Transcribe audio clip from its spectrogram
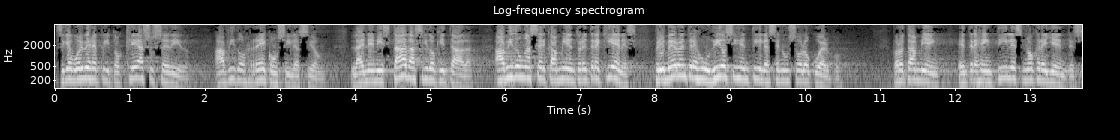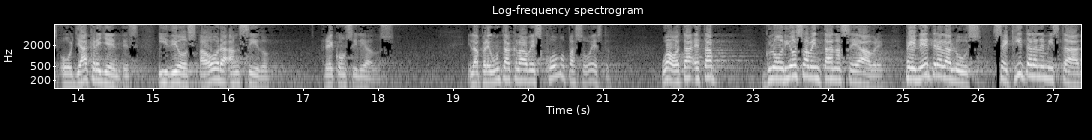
Así que vuelvo y repito, ¿qué ha sucedido? ha habido reconciliación. La enemistad ha sido quitada, ha habido un acercamiento entre quienes, primero entre judíos y gentiles en un solo cuerpo, pero también entre gentiles no creyentes o ya creyentes y Dios ahora han sido reconciliados. Y la pregunta clave es, ¿cómo pasó esto? Wow, esta, esta gloriosa ventana se abre, penetra la luz, se quita la enemistad,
